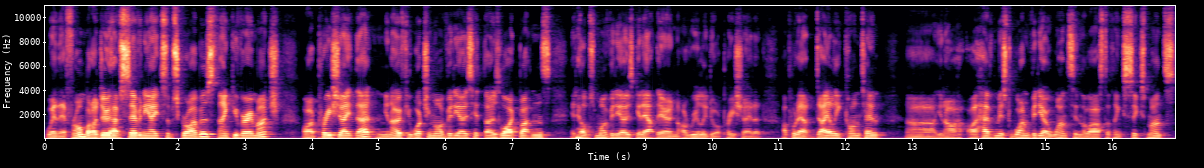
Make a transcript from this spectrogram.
where they're from, but I do have 78 subscribers. Thank you very much. I appreciate that. And you know, if you're watching my videos, hit those like buttons. It helps my videos get out there, and I really do appreciate it. I put out daily content. Uh, you know, I have missed one video once in the last, I think, six months.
